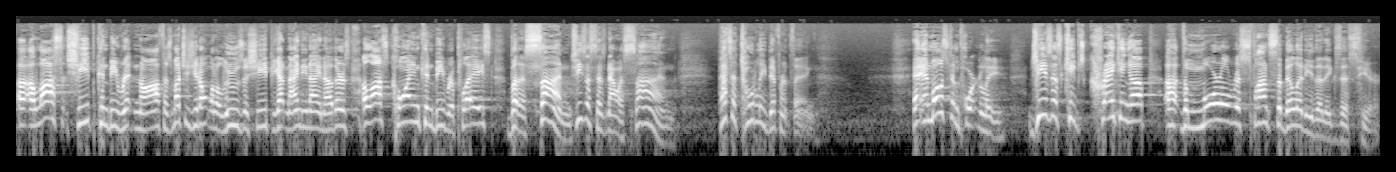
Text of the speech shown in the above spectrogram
a, a, lost sheep can be written off. As much as you don't want to lose a sheep, you got 99 others. A lost coin can be replaced. But a son, Jesus says now a son, that's a totally different thing. And, and most importantly, Jesus keeps cranking up uh, the moral responsibility that exists here.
